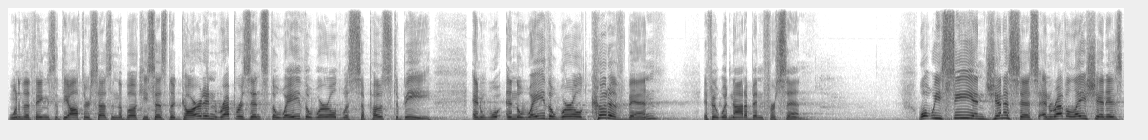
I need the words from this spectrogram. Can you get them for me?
One of the things that the author says in the book, he says, the garden represents the way the world was supposed to be and, w- and the way the world could have been if it would not have been for sin. What we see in Genesis and Revelation is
